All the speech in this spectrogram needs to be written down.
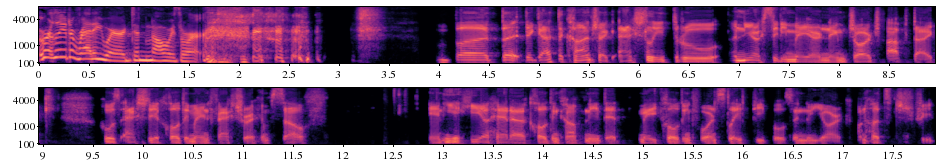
Early to ready wear didn't always work. but the, they got the contract actually through a New York City mayor named George Opdyke, who was actually a clothing manufacturer himself. And he, he had a clothing company that made clothing for enslaved peoples in New York on Hudson Street.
